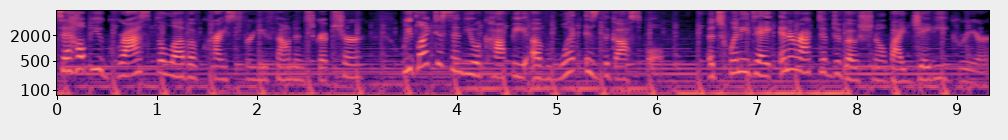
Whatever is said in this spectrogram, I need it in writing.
To help you grasp the love of Christ for you found in Scripture, we'd like to send you a copy of What is the Gospel? A 20 day interactive devotional by J.D. Greear.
